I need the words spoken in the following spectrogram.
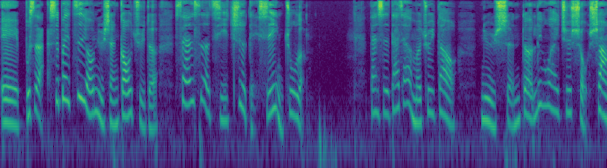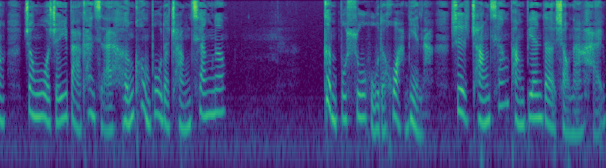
诶，不是啦，是被自由女神高举的三色旗帜给吸引住了。但是大家有没有注意到，女神的另外一只手上正握着一把看起来很恐怖的长枪呢？更不舒服的画面呐，是长枪旁边的小男孩。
